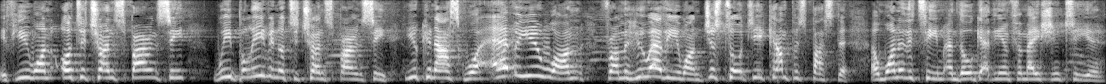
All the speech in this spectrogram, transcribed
If you want utter transparency, we believe in utter transparency. You can ask whatever you want from whoever you want. Just talk to your campus pastor and one of the team, and they'll get the information to you.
